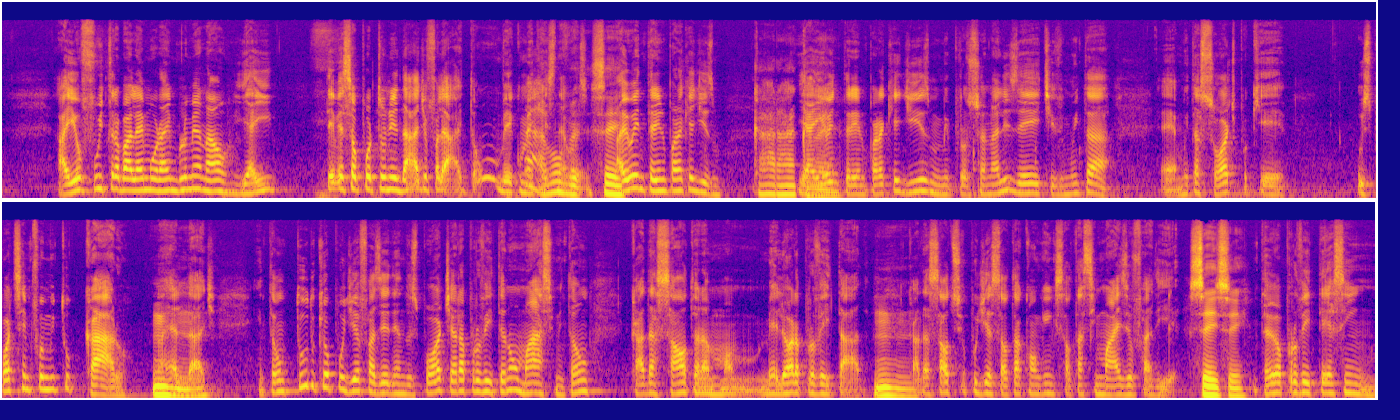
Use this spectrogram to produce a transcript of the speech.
Aí eu fui trabalhar e morar em Blumenau. E aí teve essa oportunidade, eu falei, ah, então vamos ver como é Ah, que é esse negócio. Aí eu entrei no paraquedismo. Caraca, E aí eu entrei no paraquedismo, me profissionalizei, tive muita, é, muita sorte, porque o esporte sempre foi muito caro, na Uhum. realidade. Então, tudo que eu podia fazer dentro do esporte era aproveitando ao máximo. Então, cada salto era melhor aproveitado. Uhum. Cada salto, se eu podia saltar com alguém que saltasse mais, eu faria. Sei, sei. Então, eu aproveitei, assim,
